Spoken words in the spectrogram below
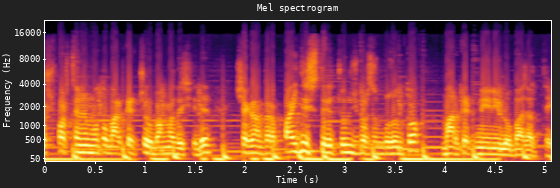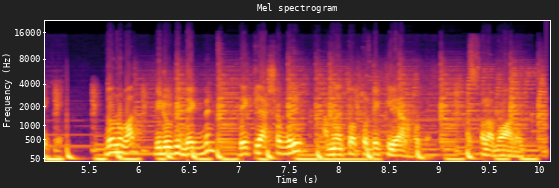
দশ পার্সেন্টের মতো মার্কেট ছিল বাংলাদেশিদের, সেখানে তারা পঁয়ত্রিশ থেকে চল্লিশ পার্সেন্ট পর্যন্ত মার্কেট নিয়ে নিল বাজার থেকে। ধন্যবাদ, ভিডিওটি দেখবেন, দেখলে আশা করি আপনার তথ্যটি ক্লিয়ার হবে। আসসালামু আলাইকুম।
